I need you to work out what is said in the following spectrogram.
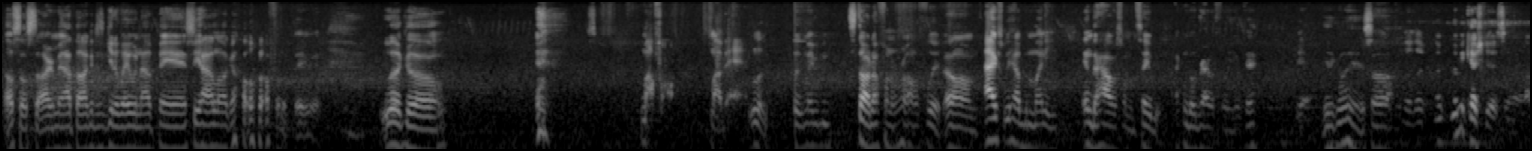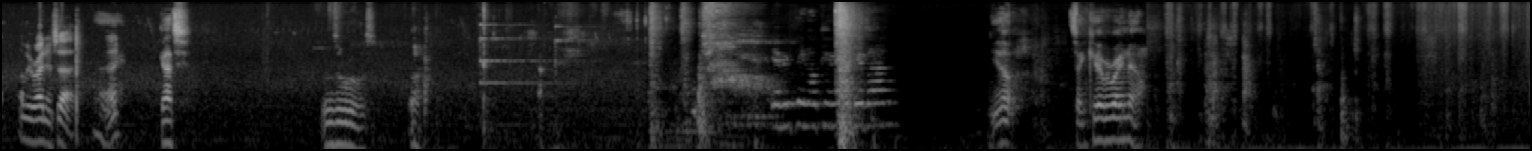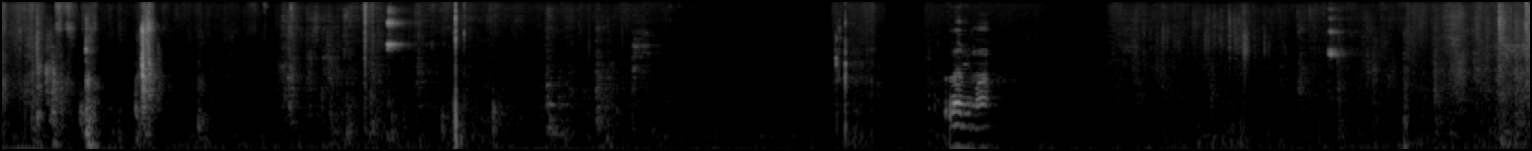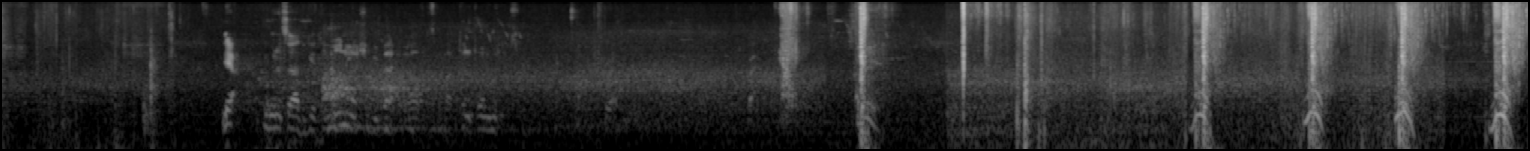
I'm so sorry, man. I thought I could just get away with not paying. See how long I can hold off on the payment. Look, um, my fault. My bad. Look, look, maybe we start off on the wrong foot. Um, I actually have the money in the house on the table. I can go grab it for you, okay? Yeah. Yeah, go ahead. So, Let, let- let- let me catch this. Uh, I'll be right inside. all All right. right? Gotcha. Rules are rules. Uh. Everything okay out there, Bobby? Yep. Taking care of it right now. Love you, Mom. Yeah. You went inside to get the money. I should be back at the office in about 10 or 20 minutes. Right.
